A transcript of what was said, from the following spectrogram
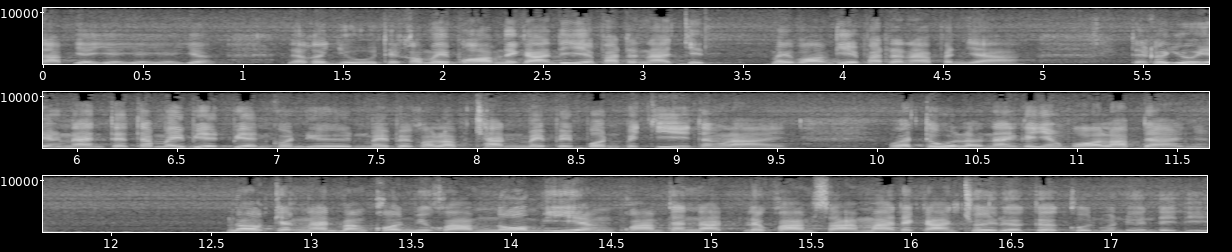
ทรัพย์เยอะๆๆๆแล้วก็อยู่ แต่เขาไม่พร้อมในการที่จะพัฒนาจิต ไม่พร้อมที่จะพัฒนาปัญญา แต่เขาอยู่อย่างนั้น แต่ถ้าไม่เบียดเบียนคนอื่น ไม่ไปคอร์รัปชันไม่ไปป้นไปจี้ทั้งหลาย วัตถุเหล่านั้นก็ยังพอรับได้นะนอกจากนั้นบางคนมีความโน้มเอียง ความถนัดและความสามารถในการช่วยเหลือเกื้อกูลคนอื่นได้ดี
